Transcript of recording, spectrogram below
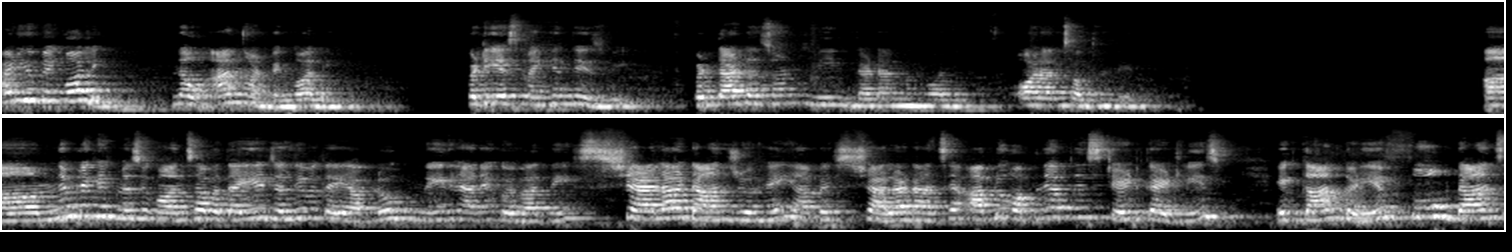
Are you Bengali? No, I'm not Bengali. But yes, my Hindi is weak. But that does not mean that I'm Bengali or I'm South Indian. Um, निम्नलिखित में से कौन सा बताइए? जल्दी बताइए आप लोग, नहीं ध्यान है, कोई बात नहीं। शैला डांस जो है, यहाँ पे शैला डांस है। आप लोग अपने अपने स्टेट का एटलीस्ट एक काम करिए, फोक डांस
